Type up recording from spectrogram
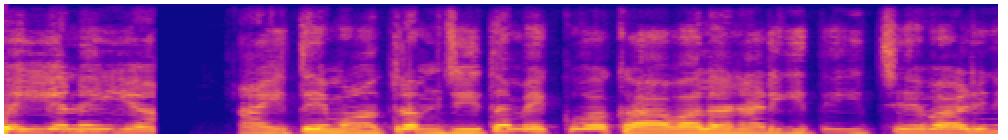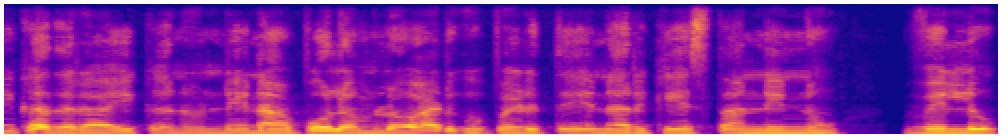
చెయ్యనయ్యా. అయితే మాత్రం జీతం ఎక్కువ కావాలని అడిగితే ఇచ్చేవాడిని కదరా. ఇక నుండి నా పొలంలో అడుగు పెడితే నరికేస్తాను నిన్ను. వెళ్ళు.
